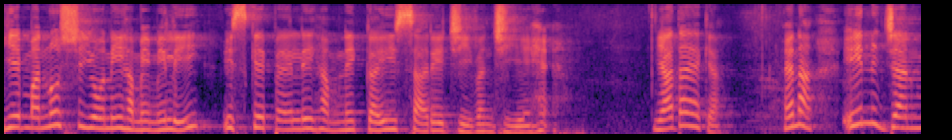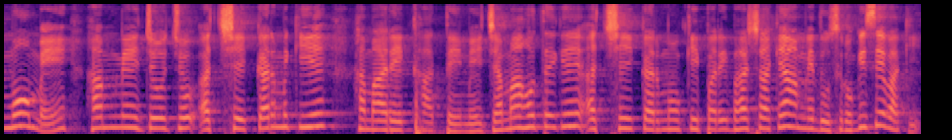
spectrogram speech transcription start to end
ये मनुष्य योनि हमें मिली, इसके पहले हमने कई सारे जीवन जिए हैं। याद आया क्या? है ना? इन जन्मों में हमने जो जो अच्छे कर्म किए, हमारे खाते में जमा होते गए, अच्छे कर्मों की परिभाषा क्या हमने दूसरों की सेवा की?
